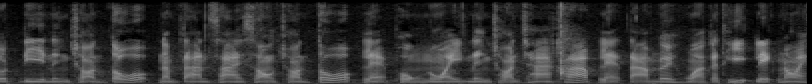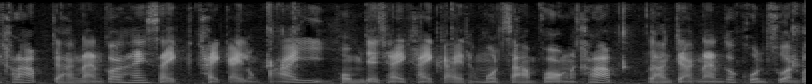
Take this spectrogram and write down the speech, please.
รสดี 1 ช้อนโต๊ะ น้ำตาลทราย 2 ช้อนโต๊ะ และผงนัวอีก 1 ช้อนชาครับ และตามด้วยหัวกะทิเล็กน้อยครับ จากนั้นก็ให้ใส่ไข่ไก่ลงไป ผมจะใช้ไข่ไก่ทั้งหมด 3 ฟองนะครับ หลังจากนั้นก็คนส่วนผ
